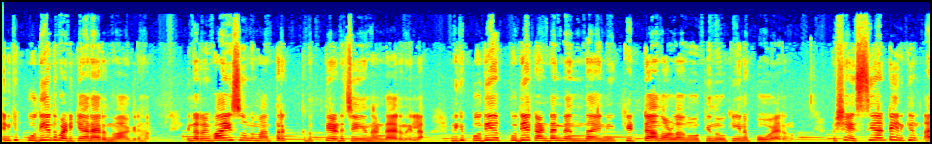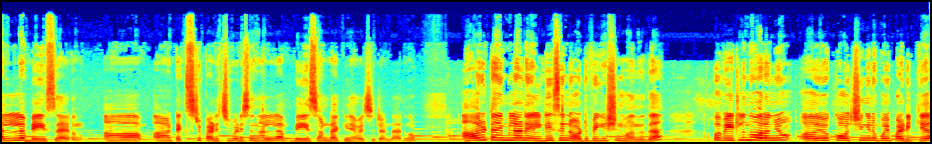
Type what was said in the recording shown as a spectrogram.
എനിക്ക് പുതിയത് പഠിക്കാനായിരുന്നു ആഗ്രഹം. ഇങ്ങനെ റിവൈസ് ഒന്നും അത്ര കൃത്യമായിട്ട് ചെയ്യുന്നുണ്ടായിരുന്നില്ല. എനിക്ക് പുതിയ പുതിയ കണ്ടന്റ് എന്താ എനിക്ക് കിട്ടുക എന്നുള്ളത് നോക്കി നോക്കി ഇങ്ങനെ പോവായിരുന്നു. പക്ഷേ എസ് സി ആർ ടി എനിക്ക് നല്ല ബേസ് ആയിരുന്നു. ആ ടെക്സ്റ്റ് പഠിച്ച് പഠിച്ച് നല്ല ബേസ് ഉണ്ടാക്കി ഞാൻ വെച്ചിട്ടുണ്ടായിരുന്നു. ആ ഒരു ടൈമിലാണ് എൽ ഡി സി നോട്ടിഫിക്കേഷൻ വന്നത്. അപ്പോൾ വീട്ടിൽ നിന്ന് പറഞ്ഞു കോച്ചിങ്ങിന് പോയി പഠിക്കുക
